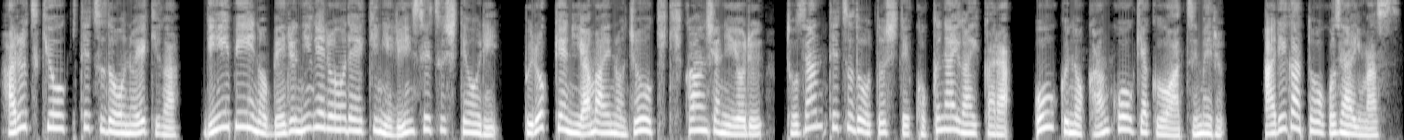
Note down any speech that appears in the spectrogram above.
ハルツ京気鉄道の駅が DB のベルニゲローデ駅に隣接しており、ブロッケン山への蒸気機関車による登山鉄道として国内外から多くの観光客を集める。ありがとうございます。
